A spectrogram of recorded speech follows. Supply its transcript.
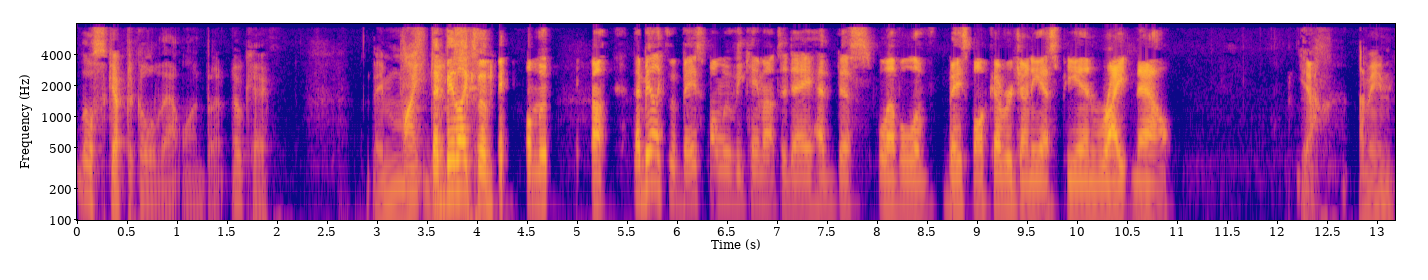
little skeptical of that one, but okay. They might do That'd be like if a baseball movie. Came out. That'd be like if a baseball movie came out today, had this level of baseball coverage on ESPN right now. Yeah, I mean,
